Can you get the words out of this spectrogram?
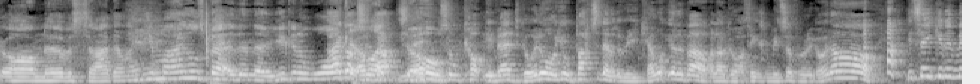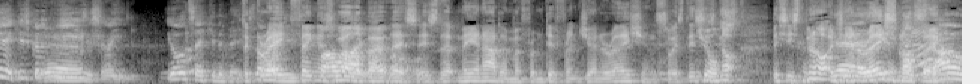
"Oh, I'm nervous tonight." They're like, "You're miles better than them. You're gonna walk." I got it." to I'm that like, today "No." from some Cockney red going, oh, you'll batter them at the weekend. What you on about? And I go, I think it's going to be tough. And they're going, oh, you're taking a mick. It's going to Yeah. be easy. It's like, you're taking a mick. The great like- thing as well like about this about is that me and Adam are from different generations, so it's, this is not this is not a Yeah, generational passed thing. down.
